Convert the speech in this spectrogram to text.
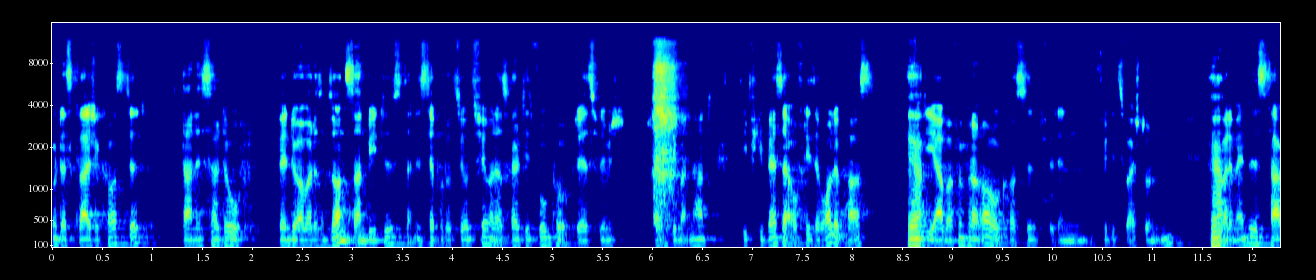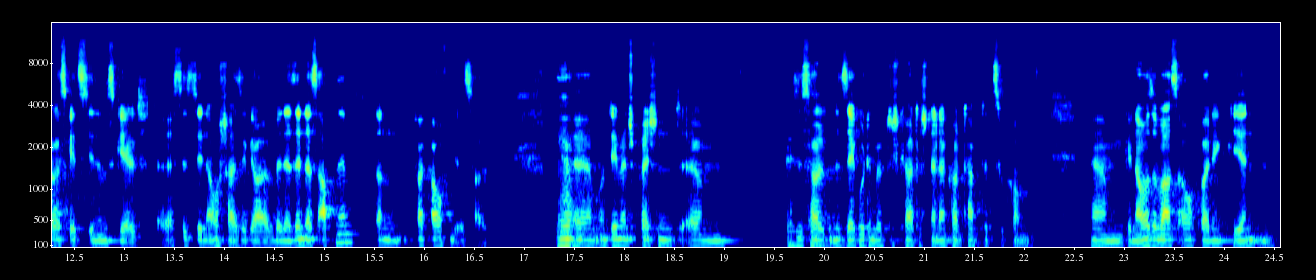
und das gleiche kostet, dann ist halt doof. Wenn du aber das umsonst anbietest, dann ist der Produktionsfirma das relativ Wumpe, der jetzt vielleicht jemanden hat, die viel besser auf diese Rolle passt, Ja, die aber 500 Euro kostet für, den, für die zwei Stunden. Ja. Weil am Ende des Tages geht es denen ums Geld. Der Rest ist denen auch scheißegal. Wenn der Sender es abnimmt, dann verkaufen die es halt. ja. Ähm, und dementsprechend ähm, es ist halt eine sehr gute Möglichkeit, schnell an Kontakte zu kommen. Ähm, genauso war es auch bei den Klienten.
